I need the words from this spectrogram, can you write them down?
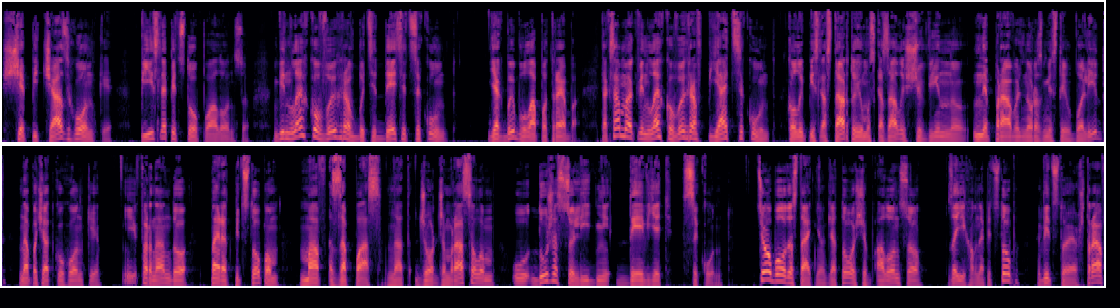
ще під час гонки, після підстопу Алонсо, він легко виграв би ці 10 секунд, якби була потреба. Так само, як він легко виграв 5 секунд, коли після старту йому сказали, що він ну, неправильно розмістив болід на початку гонки, і Фернандо перед підстопом мав запас над Джорджем Расселом у дуже солідні 9 секунд. Цього було достатньо для того, щоб Алонсо заїхав на підстоп, відстояв штраф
